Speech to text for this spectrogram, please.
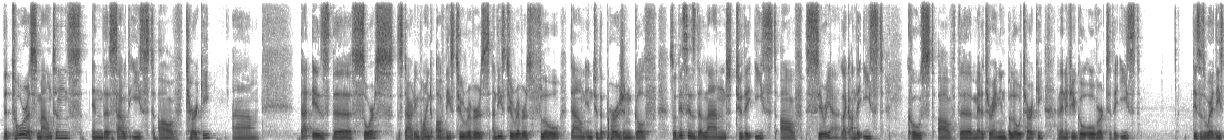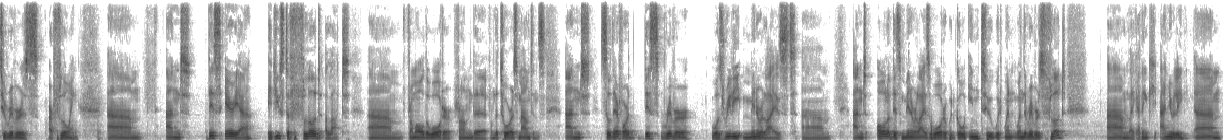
the Taurus Mountains in the southeast of Turkey. Um, that is the source, the starting point of these two rivers, and these two rivers flow down into the Persian Gulf. So, this is the land to the east of Syria, like on the east coast of the Mediterranean below Turkey. And then, if you go over to the east, this is where these two rivers are flowing. Um, and this area, it used to flood a lot um, from all the water from the from the Taurus Mountains. And so, therefore, this river was really mineralized. Um, and all of this mineralized water would go into would, when when the rivers flood, um, like I think annually, um,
